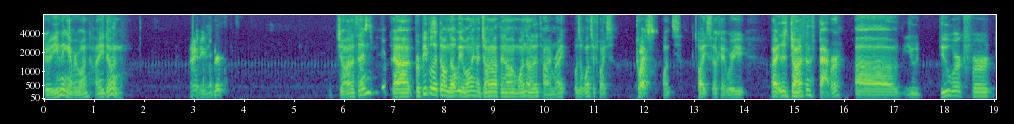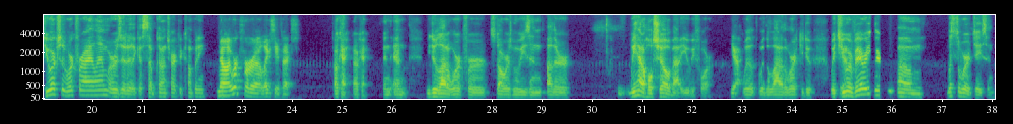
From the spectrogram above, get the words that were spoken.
Good evening, everyone. How you doing? Hey, Good evening. good. Jonathan? Uh, for people that don't know, we've only had Jonathan on one other time, right? Was it once or twice? Twice. Once. Twice. Okay. Were you all right? This is Jonathan Faber. Uh you do work for do you actually work for ILM or is it like a subcontracted company? No, I work for uh, Legacy Effects. Okay, okay. And and you do a lot of work for Star Wars movies and other we had a whole show about you before. Yeah. With with a lot of the work you do, which you Yeah. were very, very um what's the word, Jason?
